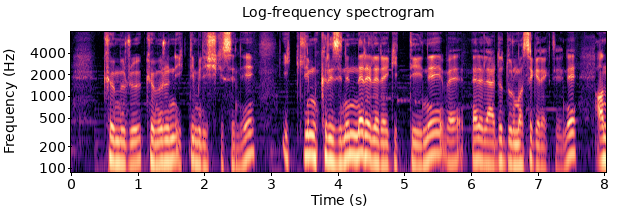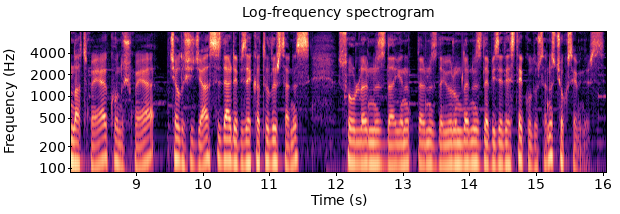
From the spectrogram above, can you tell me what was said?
kömürü, kömürün iklim ilişkisini, iklim krizinin nerelere gittiğini ve nerelerde durması gerektiğini anlatmaya, konuşmaya çalışacağız. Sizler de bize katılırsanız, sorularınızla, yanıtlarınızla, yorumlarınızla bize destek olursanız çok seviniriz.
